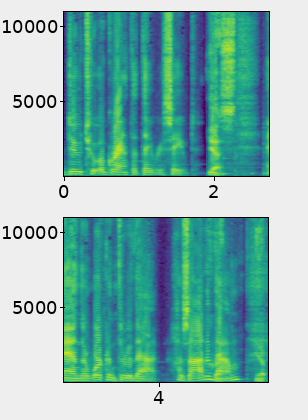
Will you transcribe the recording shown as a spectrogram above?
due to a grant that they received, yes, and they're working through that. Huzzah to them. yep,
